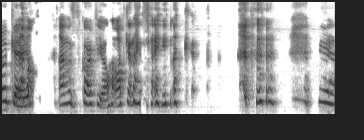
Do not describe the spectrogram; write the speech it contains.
okay. I'm a Scorpio. What can I say? like, yeah,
